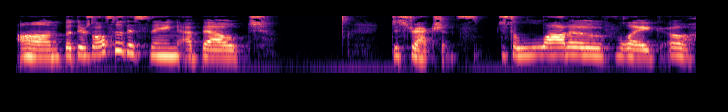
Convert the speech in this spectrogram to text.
Um, but there's also this thing about distractions. Just a lot of like, oh,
